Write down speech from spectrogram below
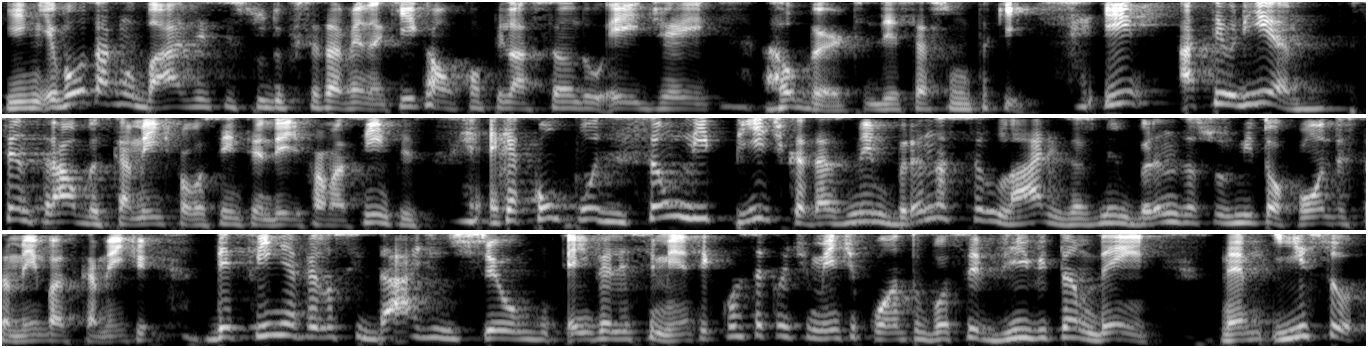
E eu vou usar como base esse estudo que você está vendo aqui, que é uma compilação do A.J. Hubert desse assunto aqui. E a teoria central, basicamente, basicamente, para você entender de forma simples, é que a composição lipídica das membranas celulares, as membranas das suas mitocôndrias também, basicamente, define a velocidade do seu envelhecimento e, consequentemente, quanto você vive também. Né? E isso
